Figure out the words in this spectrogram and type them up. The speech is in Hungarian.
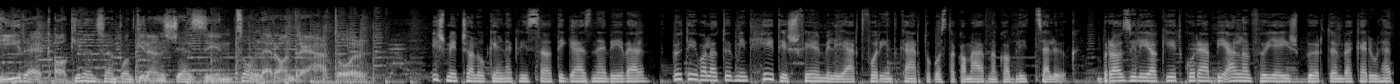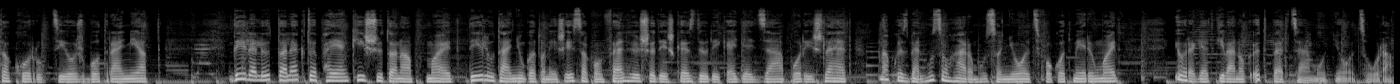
Hírek a 90.9 Jazzin Toller Andreától. Ismét csalók élnek vissza a Tigáz nevével. Öt év alatt több mint 7,5 milliárd forint kárt okoztak a mávnak a blitzelők. Brazília két korábbi államfője is börtönbe kerülhet a korrupciós botrány miatt. Délelőtt a legtöbb helyen kisüt a nap, majd délután nyugaton és északon felhősödés kezdődik, egy-egy zápor is lehet. Napközben 23-28 fokot mérünk majd. Jó reggelt kívánok, 5 perc elmúlt 8 óra.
